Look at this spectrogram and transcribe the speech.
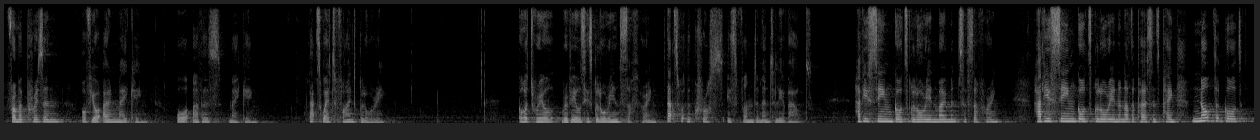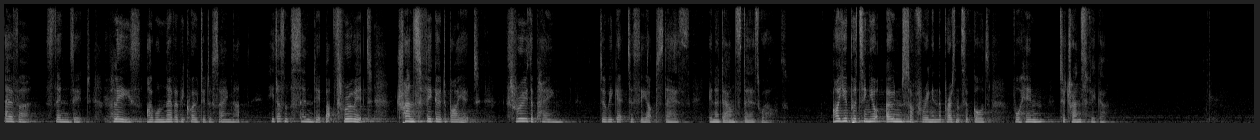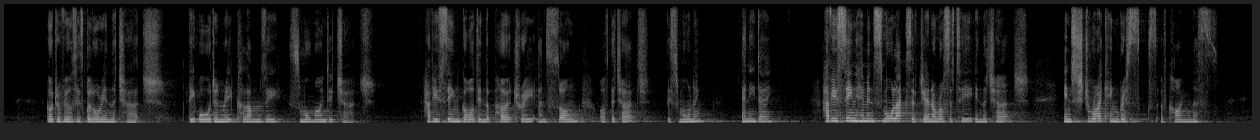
from a prison of your own making or others' making? That's where to find glory. God real, reveals his glory in suffering. That's what the cross is fundamentally about. Have you seen God's glory in moments of suffering? Have you seen God's glory in another person's pain? Not that God ever sends it. Please, I will never be quoted as saying that. He doesn't send it, but through it, transfigured by it, through the pain, do we get to see upstairs in a downstairs world? Are you putting your own suffering in the presence of God for Him to transfigure? God reveals His glory in the church, the ordinary, clumsy, small minded church. Have you seen God in the poetry and song of the church this morning? Any day? Have you seen him in small acts of generosity in the church, in striking risks of kindness,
